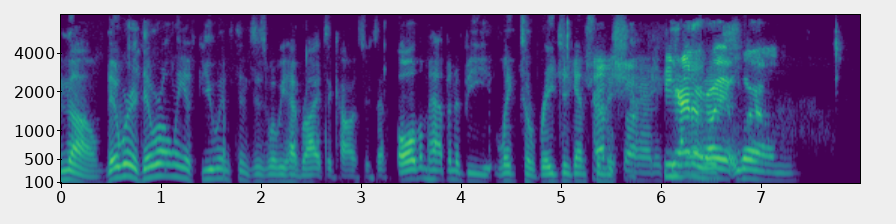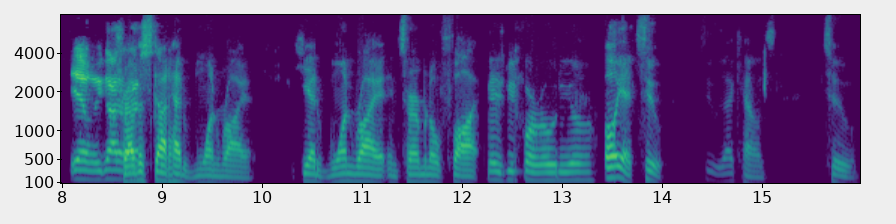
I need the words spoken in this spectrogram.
No, there were there were only a few instances where we had riots at concerts, and all of them happened to be linked to Rage Against the Machine. Had He few had a riot where um, yeah, we got Travis. Scott had one riot. He had one riot in Terminal Five. Days before rodeo. Oh yeah, two, two that counts. Two,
